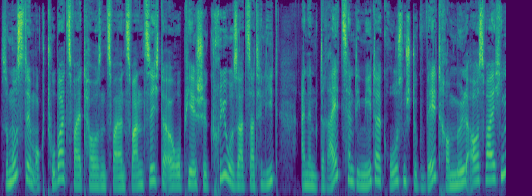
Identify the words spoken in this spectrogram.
So musste im Oktober 2022 der europäische Kryosat-Satellit einem drei Zentimeter großen Stück Weltraummüll ausweichen,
